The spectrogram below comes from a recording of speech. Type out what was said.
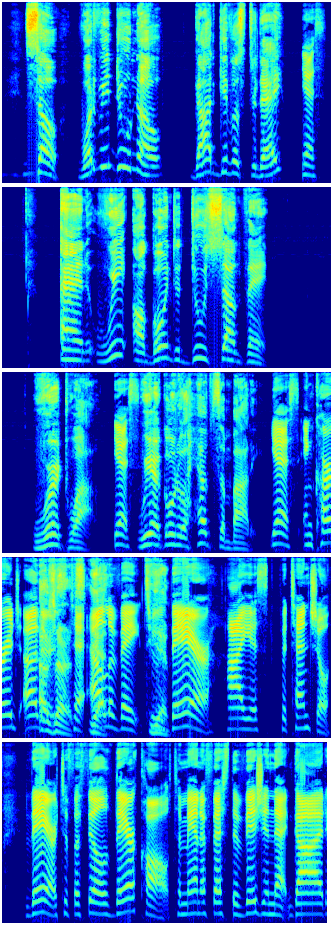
Mm-hmm. So, what we do know, God give us today, Yes. and we are going to do something worthwhile. Yes. We are going to help somebody. Yes, encourage others Others, to yeah. elevate to Yeah. their highest potential, there to fulfill their call, to manifest the vision that God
